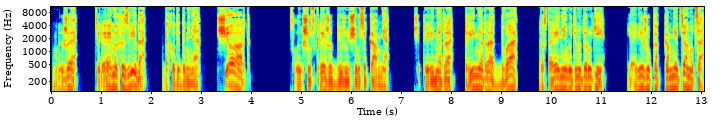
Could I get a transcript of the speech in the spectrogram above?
Мы же теряем их из вида доходит до меня. Черт! Слышу скрежет движущегося камня. Четыре метра, три метра, два. Расстояние вытянутой руки. Я вижу, как ко мне тянутся.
